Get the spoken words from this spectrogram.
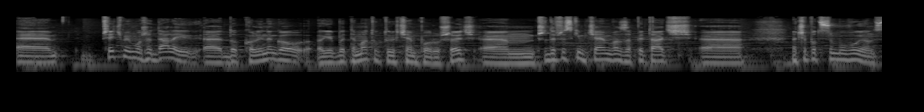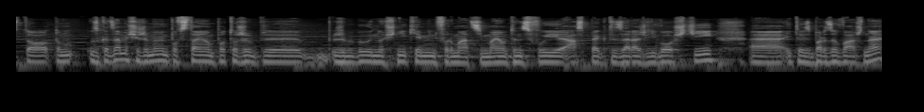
E, przejdźmy może dalej e, do kolejnego jakby tematu, który chciałem poruszyć. E, przede wszystkim chciałem was zapytać, e, znaczy podsumowując, to, to zgadzamy się, że memy powstają po to, żeby, żeby były nośnikiem informacji, mają ten swój aspekt zaraźliwości e, i to jest bardzo ważne.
